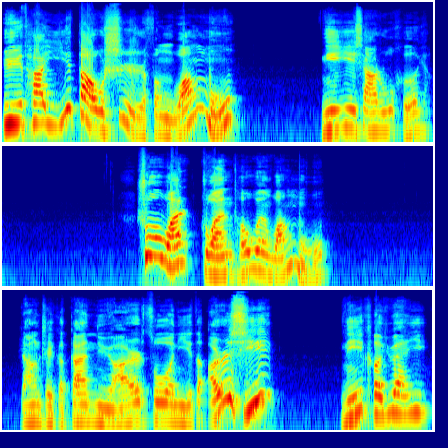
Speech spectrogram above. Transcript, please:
与他一道侍奉王母，你意下如何呀？说完，转头问王母：“让这个干女儿做你的儿媳，你可愿意？”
